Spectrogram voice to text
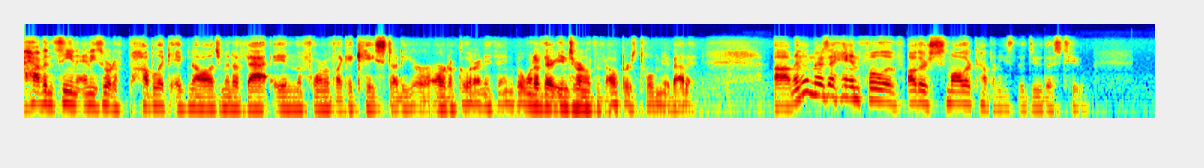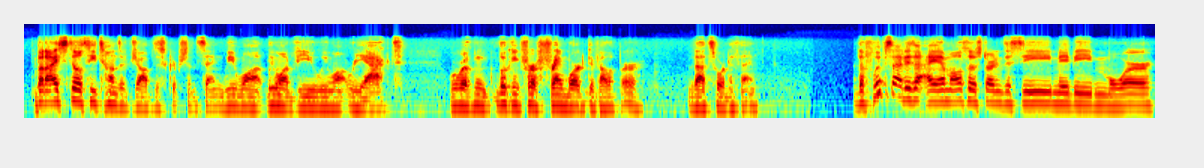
haven't seen any sort of public acknowledgement of that in the form of like a case study or article or anything, but one of their internal developers told me about it. Um, and then there's a handful of other smaller companies that do this too. But I still see tons of job descriptions saying we want we want Vue, we want React, we're looking looking for a framework developer, that sort of thing. The flip side is I am also starting to see maybe more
